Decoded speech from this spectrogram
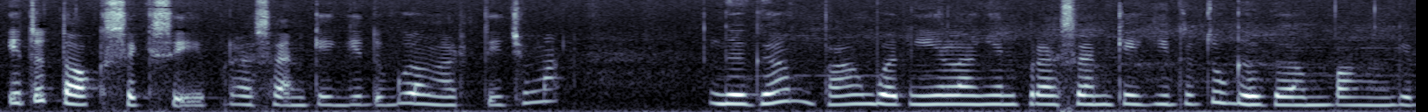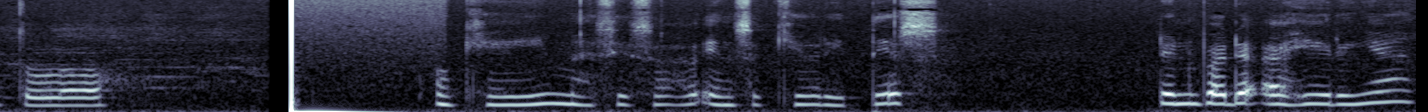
Itu toxic sih perasaan kayak gitu. Gue ngerti. Cuma nggak gampang buat ngilangin perasaan kayak gitu tuh gak gampang gitu loh. Oke okay, masih soal insecurities. Dan pada akhirnya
